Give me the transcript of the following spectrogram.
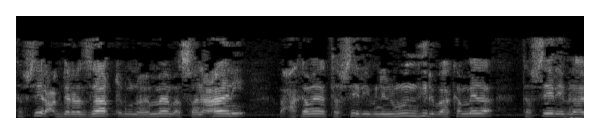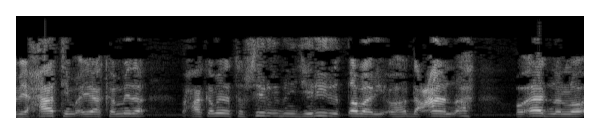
tafsiir cabdirazaaq ibnu hamaam asancaani waxaa ka mid a tafsiir ibni lmundir baa ka mid a tafsiir ibni abi xaatim ayaa ka mid a waxaa ka mid a tafsiiru ibni jariir itabari oo hadda caan ah oo aadna loo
